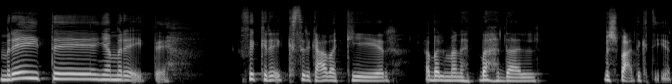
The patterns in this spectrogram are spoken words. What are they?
مرايتي يا مرايتي فكري إكسرك عبكير قبل ما نتبهدل مش بعد كتير.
